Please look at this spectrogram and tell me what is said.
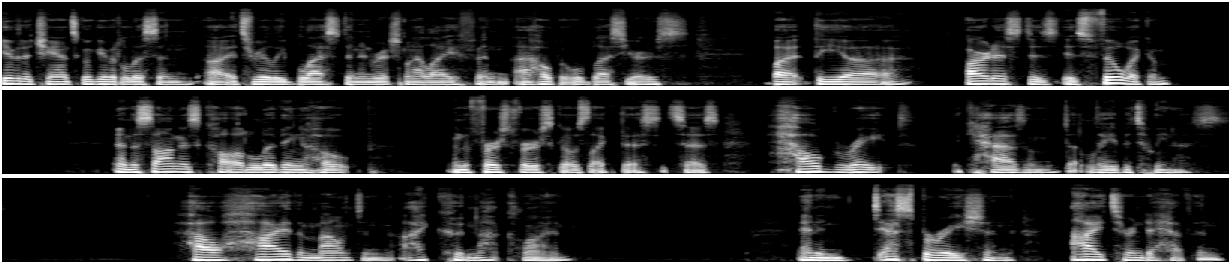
give it a chance. Go give it a listen. Uh, it's really blessed and enriched my life, and I hope it will bless yours. But the uh, artist is is Phil Wickham, and the song is called "Living Hope." And the first verse goes like this: It says, "How great the chasm that lay between us! How high the mountain I could not climb!" And in desperation, I turned to heaven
